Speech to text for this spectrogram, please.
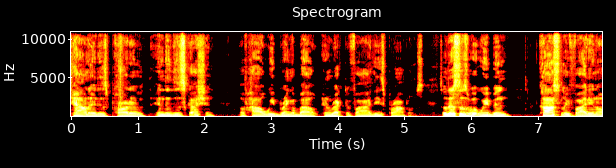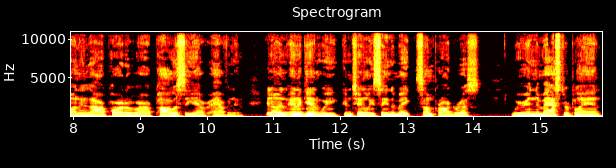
counted as part of in the discussion of how we bring about and rectify these problems. So this is what we've been constantly fighting on in our part of our policy avenue. You know and, and again we continually seem to make some progress. We're in the master plan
